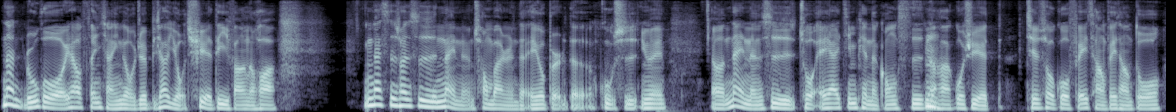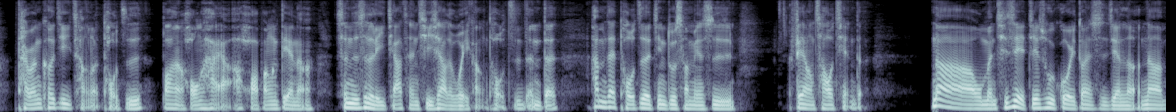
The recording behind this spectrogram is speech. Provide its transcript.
那如果要分享一个我觉得比较有趣的地方的话，应该是算是奈能创办人的 Albert 的故事。因为呃，奈能是做 AI 晶片的公司，那他过去也接受过非常非常多台湾科技厂的投资，包含红海啊、华邦电啊，甚至是李嘉诚旗下的维港投资等等。他们在投资的进度上面是非常超前的。那我们其实也接触过一段时间了。那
